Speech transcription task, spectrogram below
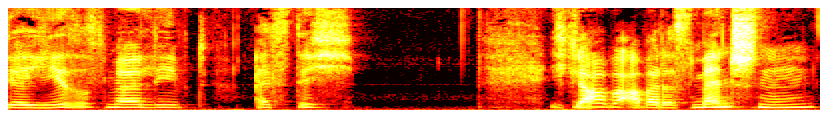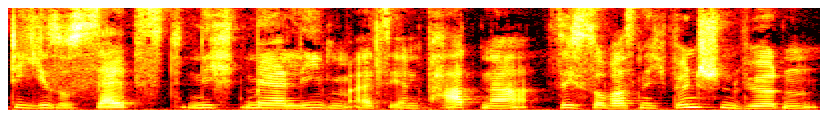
der Jesus mehr liebt als dich. Ich glaube aber, dass Menschen, die Jesus selbst nicht mehr lieben als ihren Partner, sich sowas nicht wünschen würden,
